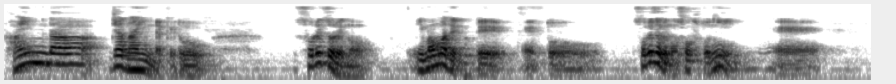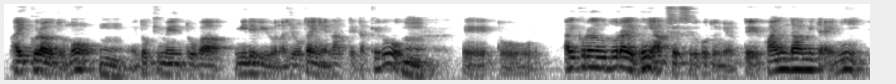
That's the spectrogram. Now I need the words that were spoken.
う、ファインダーじゃないんだけど、それぞれの、今までって、えっと、それぞれのソフトに、えー iCloud のうん。ドキュメントが見れるような状態にはなってたけど、うん。えっ、と、iCloud ドライブにアクセスすることによって、ファインダーみたいに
